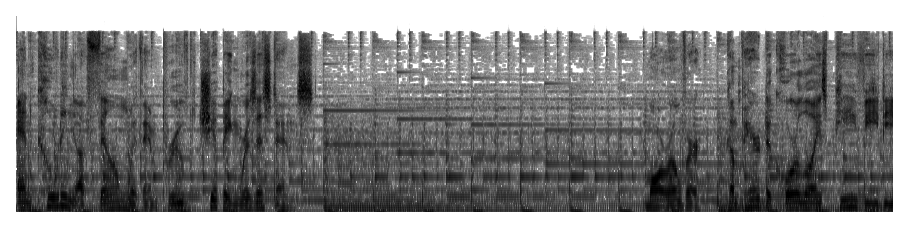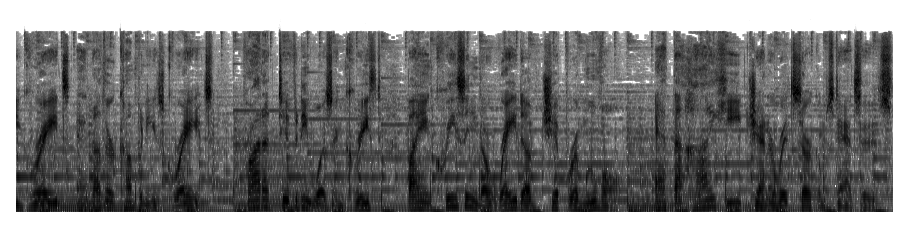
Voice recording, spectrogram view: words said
and coating a film with improved chipping resistance. Moreover, compared to Korloy's PVD grades and other companies' grades, productivity was increased by increasing the rate of chip removal at the high heat generate circumstances.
